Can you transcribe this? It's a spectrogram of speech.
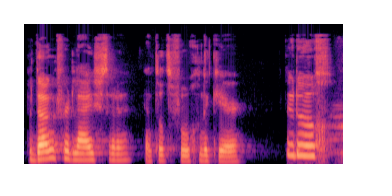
Bedankt voor het luisteren en tot de volgende keer. Doei doeg!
